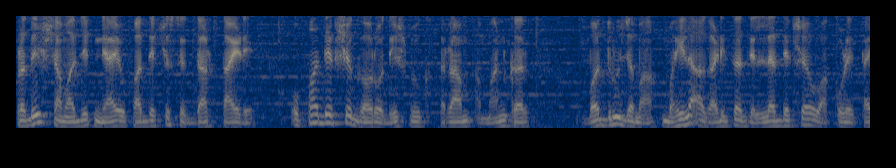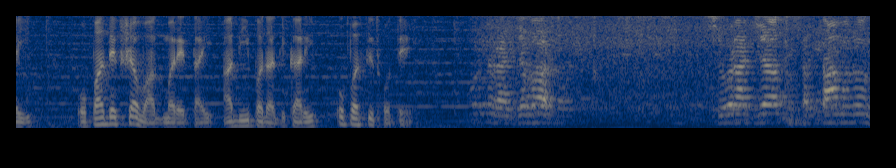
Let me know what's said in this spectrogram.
प्रदेश सामाजिक न्याय उपाध्यक्ष सिद्धार्थ तायडे उपाध्यक्ष गौरव देशमुख राम अमानकर बद्रू जमा महिला आघाडीचा जिल्हाध्यक्ष वाकोडे ताई उपाध्यक्ष वाघमरे ताई आदी पदाधिकारी उपस्थित होते. राज्यभर शिवराज्य सप्ताह म्हणून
